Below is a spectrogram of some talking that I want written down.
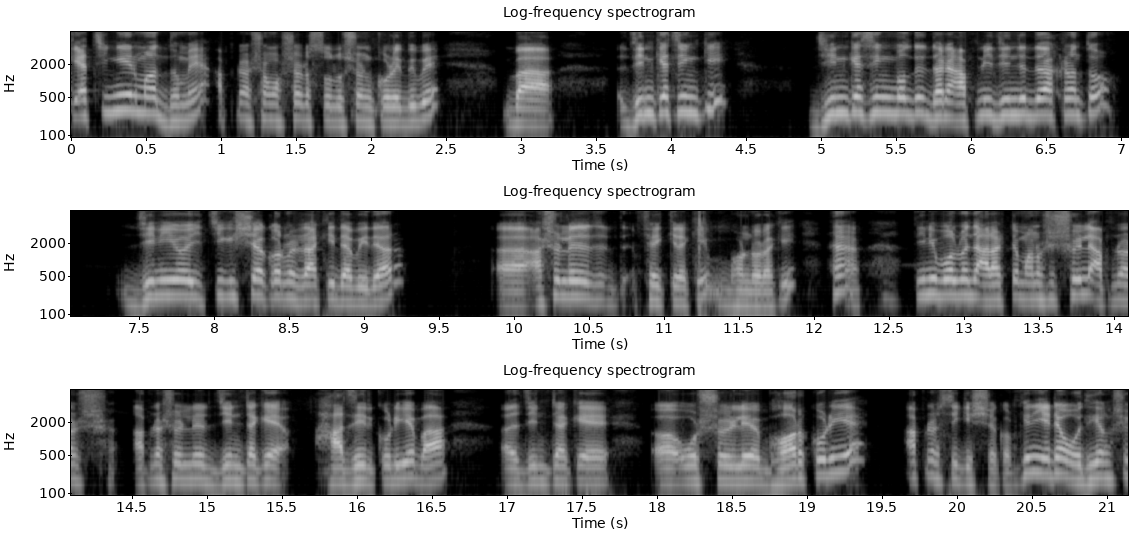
ক্যাচিংয়ের মাধ্যমে আপনার সমস্যাটা সলিউশন করে দিবে। বা জিন ক্যাচিং কি? জিন ক্যাচিং বলতে, ধরেন আপনি জিন জাদুতে আক্রান্ত, যিনি ওই চিকিৎসা কর্মের রাকি দাবিদার আসলে ফেক রাখি, ভণ্ড রাখি হ্যাঁ? তিনি বলবেন যে আরেকটা মানুষের শরীরে আপনার আপনার শরীরের জিনটাকে হাজির করিয়ে বা জিনটাকে ওর শরীরে ভর করিয়ে আপনার চিকিৎসা করুন। কিন্তু এটা অধিকাংশ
